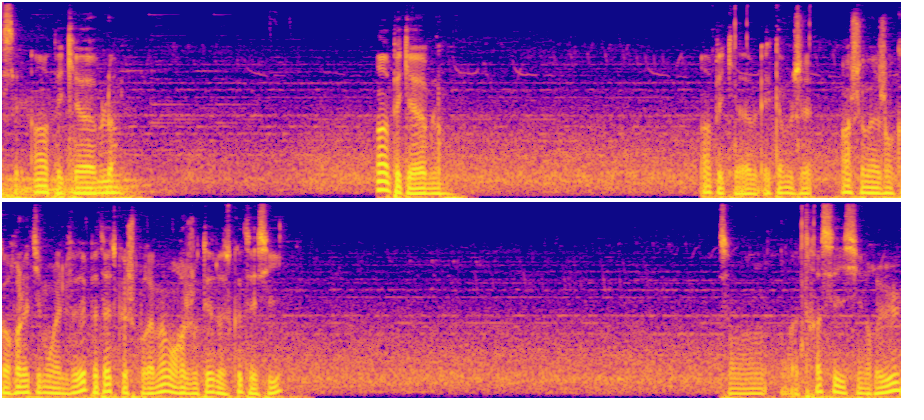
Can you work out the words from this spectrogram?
C'est impeccable. Impeccable. Impeccable. Et comme j'ai un chômage encore relativement élevé, peut-être que je pourrais même en rajouter de ce côté-ci. On va tracer ici une rue.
